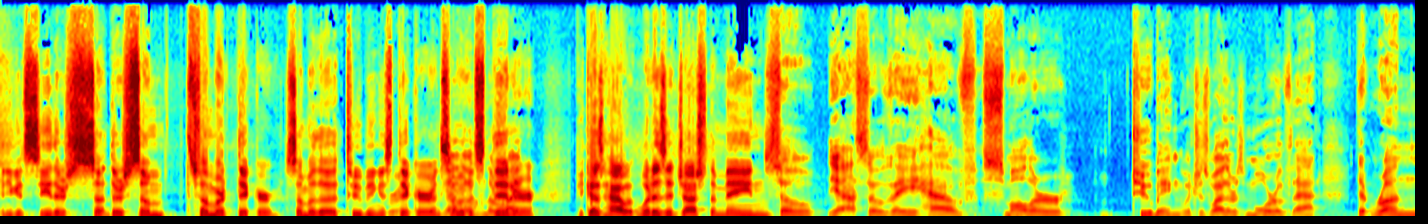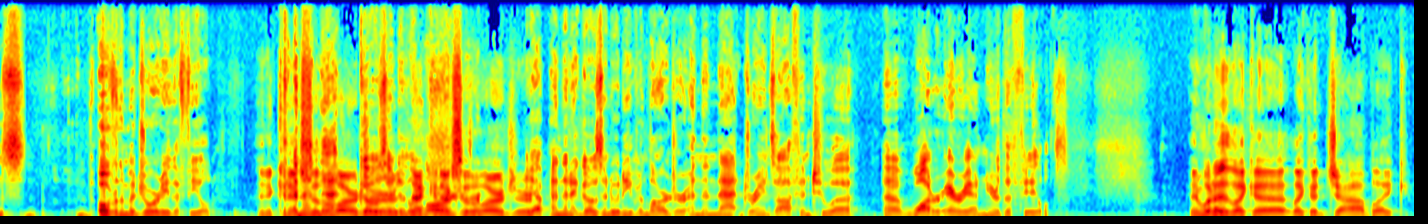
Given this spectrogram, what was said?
And you can see there's some, there's some some are thicker. Some of the tubing is Right. thicker, and Yeah, some of it's on the thinner. Because how what is it, Josh? The main So yeah, so they have smaller tubing, which is why there's more of that that runs over the majority of the field. And it connects to the larger, goes into and the that larger. connects to the larger. Yep, and then it goes into an even larger, and then that drains off into a, a water area near the fields. And what a like a like a job like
